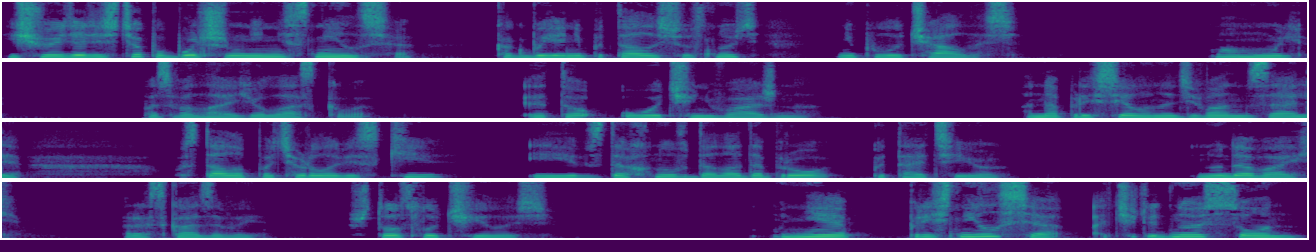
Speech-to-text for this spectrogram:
еще и дядя Степа больше мне не снился. Как бы я ни пыталась уснуть, не получалось. «Мамуль», — позвала ее ласково, — это очень важно. Она присела на диван в зале, устало потерла виски и, вздохнув, дала добро пытать ее. «Ну давай, рассказывай, что случилось?» «Мне приснился очередной сон»,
